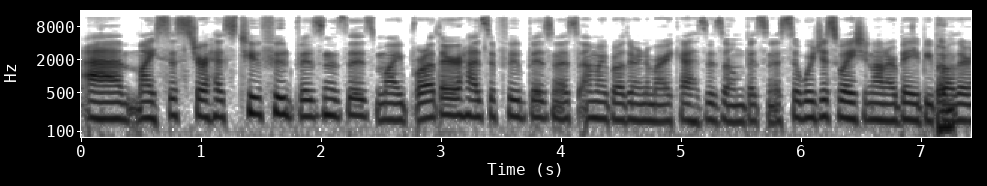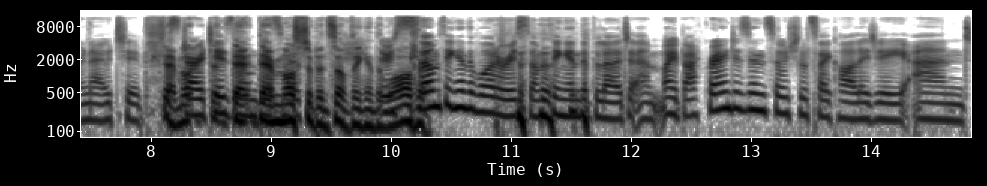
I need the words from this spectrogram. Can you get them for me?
Um, my sister has two food businesses. My brother has a food business, and my brother in America has his own business. So we're just waiting on our baby brother now to, to start his there, there must have been something in the There's water. something in the water is something in the blood. Um, my background is in social psychology, and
